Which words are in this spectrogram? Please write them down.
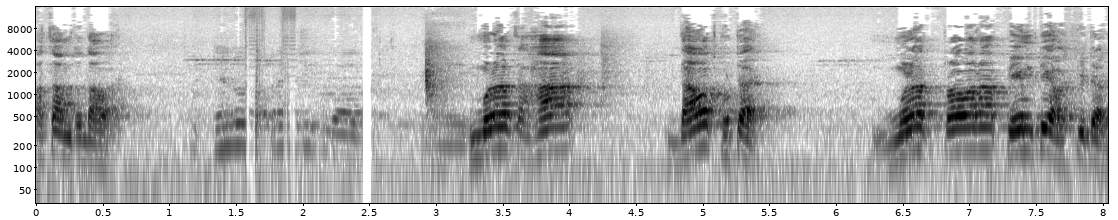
असा आमचा दावा आहे. मुळात हा दावा खोटा आहे. मुळात Pravara P M T hospital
